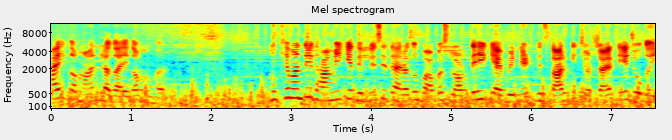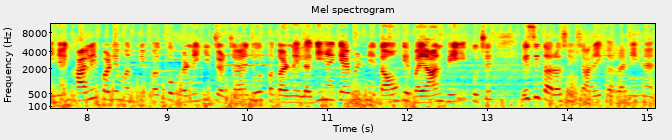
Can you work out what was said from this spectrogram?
हाईकमान लगाएगा मुहर। मुख्यमंत्री धामी के दिल्ली से देहरादून वापस लौटते ही कैबिनेट विस्तार की चर्चाएँ तेज हो गई हैं। खाली पड़े मंत्री पद को भरने की चर्चाएँ ज़ोर पकड़ने लगी हैं। कैबिनेट नेताओं के बयान भी कुछ इसी तरह से इशारे कर रहे हैं।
